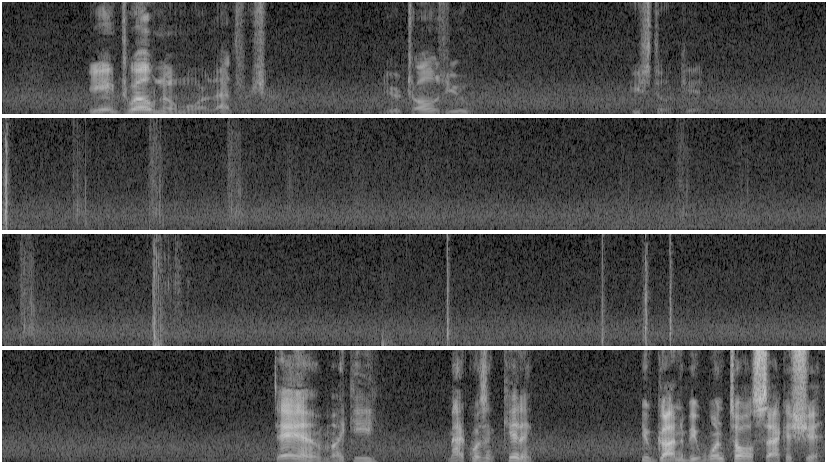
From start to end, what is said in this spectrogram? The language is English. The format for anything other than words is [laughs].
He ain't 12 no more, that's for sure. Near tall as you. He's still a kid. Damn, Mikey. Mac wasn't kidding. You've gotten to be one tall sack of shit.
